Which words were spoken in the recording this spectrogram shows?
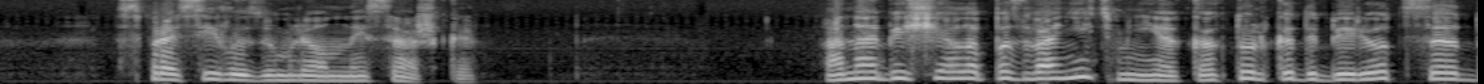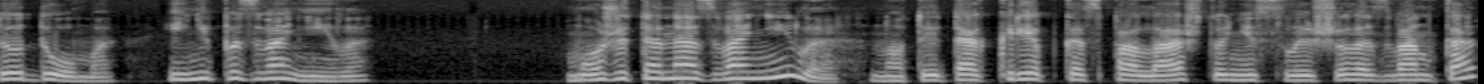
— спросил изумленный Сашка. Она обещала позвонить мне, как только доберется до дома, и не позвонила. Может, она звонила, но ты так крепко спала, что не слышала звонка?»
